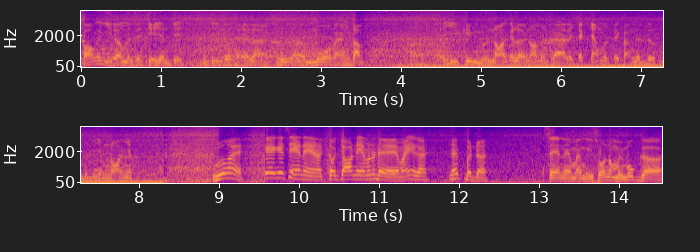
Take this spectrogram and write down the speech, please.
có cái gì đó mình sẽ chỉ cho anh chị anh chị có thể là cứ mua và an tâm. Tại vì khi mình nói cái lời nói mình ra là chắc chắn mình phải khẳng định được mình mới dám nói nha. Vương ơi cái cái xe này cho cho anh em nó đề máy rồi coi. Nó hết bình rồi. Xe này mang biển số 51G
